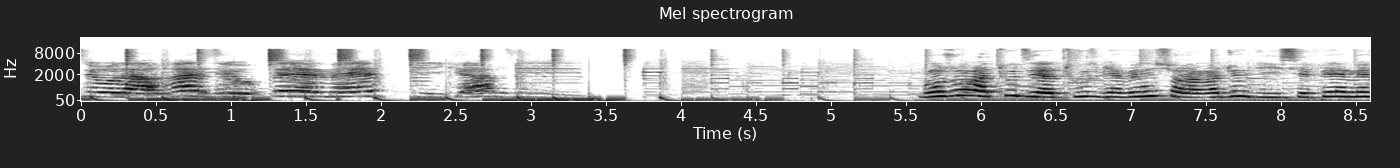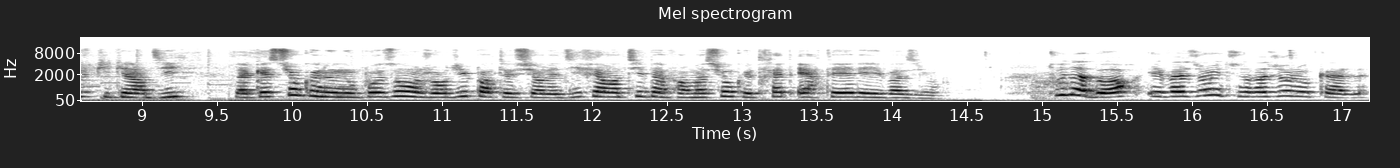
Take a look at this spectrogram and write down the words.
sur la radio PMF Picardie. Bonjour à toutes et à tous, bienvenue sur la radio du lycée PMF Picardie. La question que nous nous posons aujourd'hui porte sur les différents types d'informations que traite RTL et Évasion. Tout d'abord, Évasion est une radio locale,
